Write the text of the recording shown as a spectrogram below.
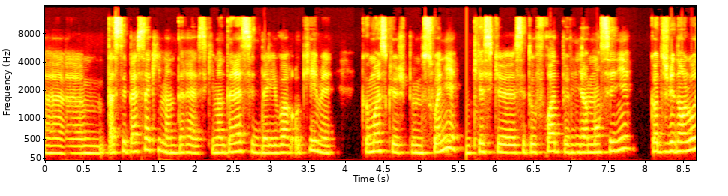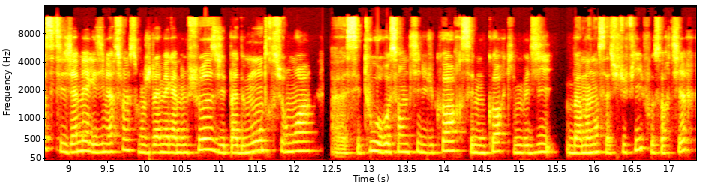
euh, parce que c'est pas ça qui m'intéresse. Ce qui m'intéresse, c'est d'aller voir, ok, mais comment est-ce que je peux me soigner? Qu'est-ce que cette eau froide peut venir m'enseigner? Quand je vais dans l'eau, c'est jamais les immersions, elles sont jamais la même chose. J'ai pas de montre sur moi. Euh, c'est tout au ressenti du corps. C'est mon corps qui me dit, bah maintenant ça suffit, il faut sortir.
